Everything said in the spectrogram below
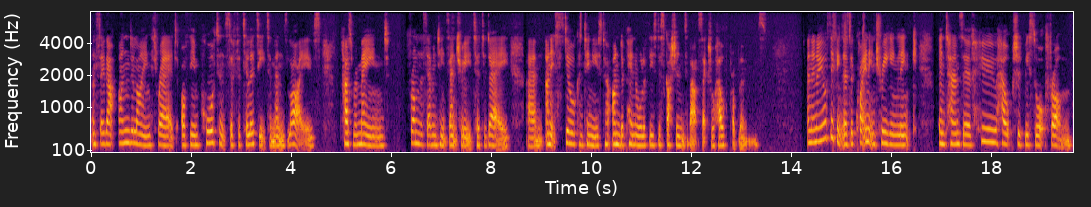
And so that underlying thread of the importance of fertility to men's lives has remained from the 17th century to today. Um, and it still continues to underpin all of these discussions about sexual health problems. And then I also think there's a quite an intriguing link in terms of who help should be sought from.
